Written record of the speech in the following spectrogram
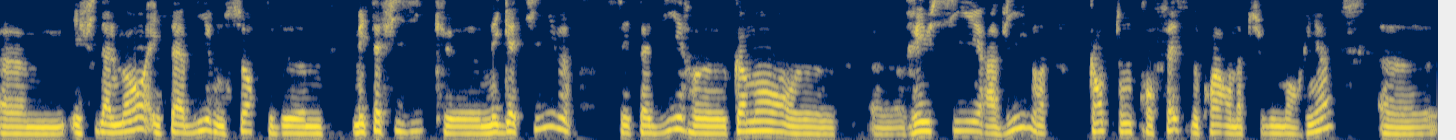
euh, et finalement établir une sorte de métaphysique négative, c'est-à-dire comment réussir à vivre quand on professe de croire en absolument rien, euh,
